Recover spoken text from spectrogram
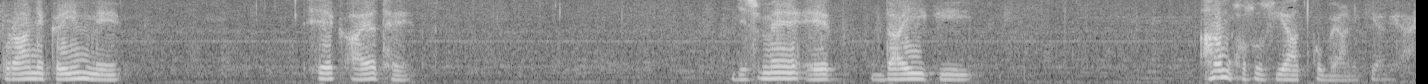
قرآن کریم میں ایک آیت ہے، جس میں ایک دائی کی اہم خصوصیات کو بیان کیا گیا ہے۔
